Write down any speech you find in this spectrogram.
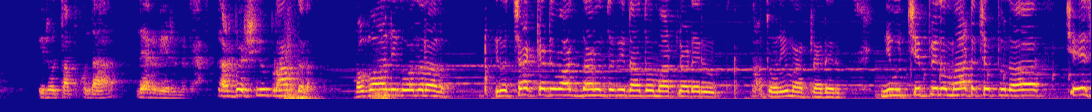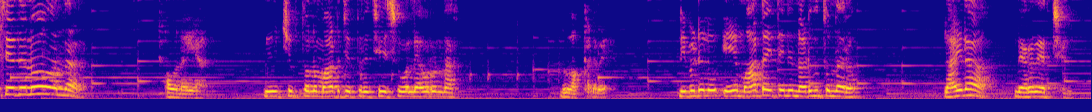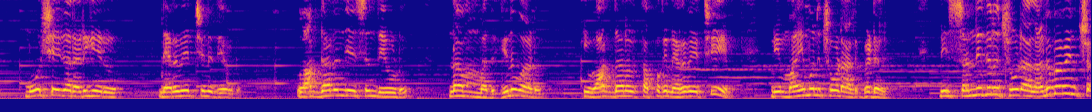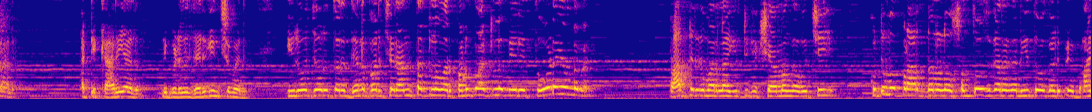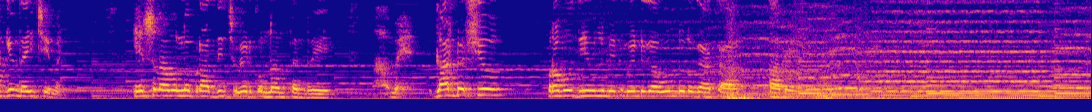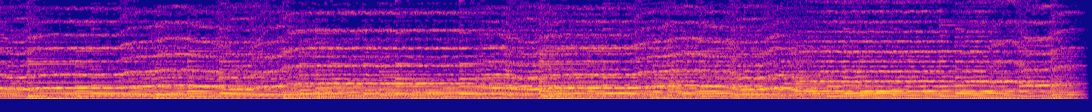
ఈరోజు తప్పకుండా నెరవేరునుగా గాడ్ బ్లెస్ యూ ప్రార్థన. ప్రభా నీకు వందనాలు. ఈరోజు చక్కటి వాగ్దానంతో మీరు నాతో మాట్లాడారు. నాతోని మాట్లాడారు. నీవు చెప్పిన మాట చొప్పున చేసేదను అన్నారు. అవునయ్యా. నీవు చెప్తున్న మాట చెప్పిన చేసే వాళ్ళు ఎవరున్నారు? నువ్వు అక్కడవే. నీ బిడ్డలు ఏ మాట అయితే నిన్ను అడుగుతున్నారో నాయనా నెరవేర్చండి. మోషే గారు అడిగారు నెరవేర్చిన దేవుడు వాగ్దానం చేసిన దేవుడు నమ్మదగిన వాడు ఈ వాగ్దానాలు తప్పక నెరవేర్చి నీ మహిమను చూడాలి బిడ్డలు. నీ సన్నిధిని చూడాలి అనుభవించాలి. అట్టి కార్యాలు నీ బిడ్డలు జరిగించమని ఈరోజు జరుగుతున్న దినపరిచర్ అంతట్లో వారి పనుపాట్లో మీరే తోడై ఉండమని. రాత్రికి మరలా ఇంటికి క్షేమంగా వచ్చి కుటుంబ ప్రార్థనలో సంతోషకరంగా నీతో గడిపే భాగ్యం దయచేయమని. యేసునామంలో ప్రార్థించి వేడుకున్నాం తండ్రి. ఆమె గాడ్ బ్లెస్ యూ. ప్రభు దీవులు మీకు మెండుగా ఉండునుగాక. ఆమె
